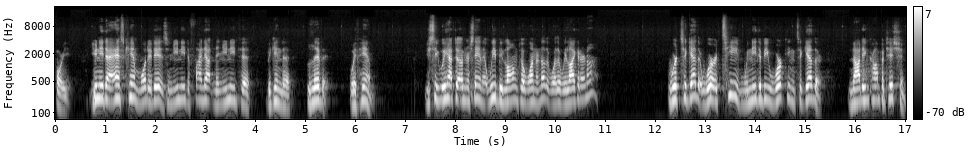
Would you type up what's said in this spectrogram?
for you. You need to ask Him what it is, and you need to find out, and then you need to begin to live it with Him. You see, we have to understand that we belong to one another, whether we like it or not. We're together, we're a team. We need to be working together, not in competition.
